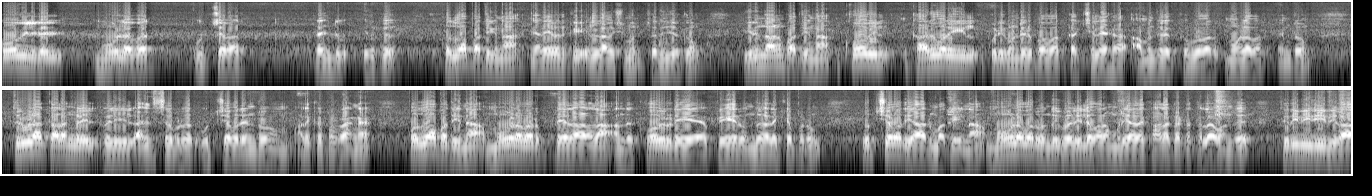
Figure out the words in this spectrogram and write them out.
கோவில்கள் மூலவர் உற்சவர் ரெண்டு இருக்குது பொதுவாக பார்த்தீங்கன்னா நிறைய பேருக்கு எல்லா விஷயமும் தெரிஞ்சிருக்கும். இருந்தாலும் பார்த்தீங்கன்னா கோவில் கருவறையில் குடிகொண்டிருப்பவர் கச்சிலேக அமர்ந்திருக்குபவர் மூலவர் என்றும் திருவிழா காலங்களில் வெளியில் அழைத்து செல்லப்படுவர் உற்சவர் என்றும் அழைக்கப்படுறாங்க. பொதுவாக பார்த்தீங்கன்னா மூலவர் பேரால் தான் அந்த கோவிலுடைய பெயர் வந்து அழைக்கப்படும். உற்சவர் யாருன்னு பார்த்தீங்கன்னா மூலவர் வந்து வெளியில் வர முடியாத காலகட்டத்தில் வந்து திருவீதி விழா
